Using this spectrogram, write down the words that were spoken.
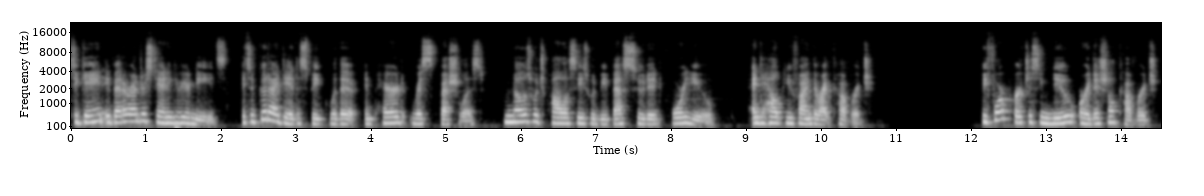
To gain a better understanding of your needs, it's a good idea to speak with an impaired risk specialist who knows which policies would be best suited for you and to help you find the right coverage. Before purchasing new or additional coverage,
